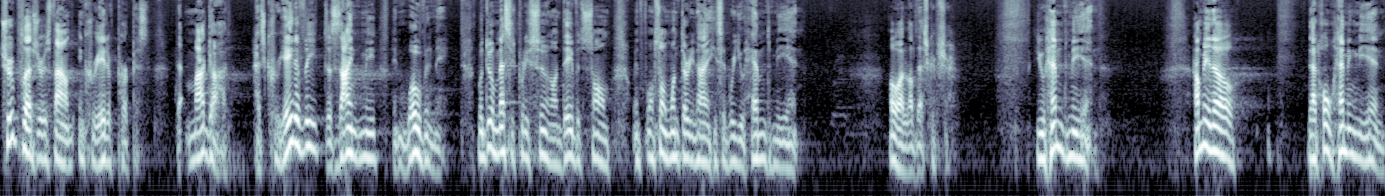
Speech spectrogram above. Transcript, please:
True pleasure is found in creative purpose that my God has creatively designed me and woven me. We'll do a message pretty soon on David's psalm. In Psalm 139, he said, Where you hemmed me in. Oh, I love that scripture. You hemmed me in. How many know that whole hemming me in,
